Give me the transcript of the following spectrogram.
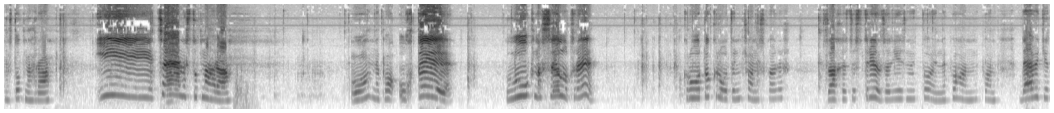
наступна гра. І це наступна гра. О, не по... Ух ти! Лук на силу 3. Круто, круто, нічого не скажеш. Захист стріл, залізний той. Непогано, непогано. 9 і,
